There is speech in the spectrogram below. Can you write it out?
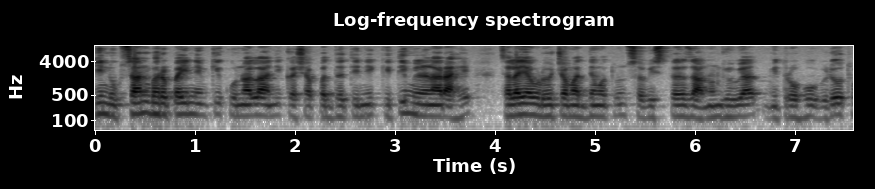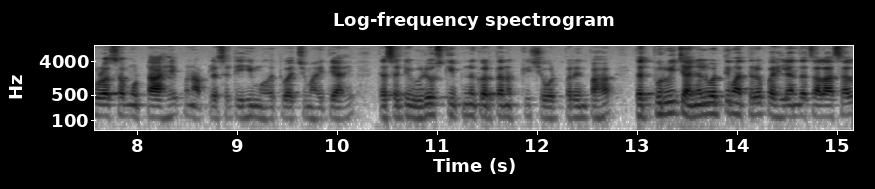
ही नुकसान भरपाई नेमकी कुणाला आणि कशा पद्धतीने किती मिळणार आहे चला या व्हिडिओच्या माध्यमातून सविस्तर जाणून घेऊया मित्र हो व्हिडिओ थोडासा मोठा आहे पण आपल्यासाठी ही महत्त्वाची माहिती आहे. त्यासाठी व्हिडिओ स्किप न करता नक्की शेवटपर्यंत पहा. तत्पूर्वी चॅनलवरती मात्र पहिल्यांदा चला असाल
